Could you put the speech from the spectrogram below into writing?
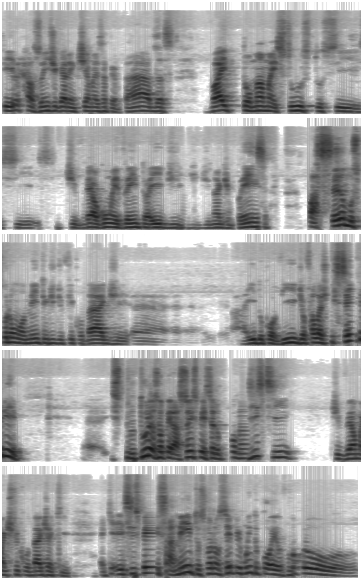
ter razões de garantia mais apertadas, vai tomar mais susto se, se, se tiver algum evento aí de, de, de, inadimplência. Passamos por um momento de dificuldade é, aí do Covid. Eu falo, a gente sempre é, estrutura as operações pensando, pô, mas e se tiver uma dificuldade aqui? É que esses pensamentos foram sempre muito, pô, eu vou pro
